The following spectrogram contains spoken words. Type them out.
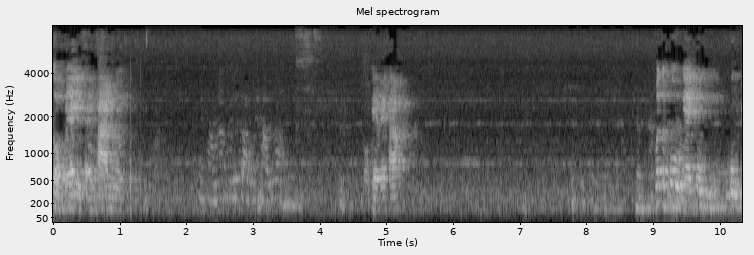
ส่งไปยังอีกสายพานหนึ่งไม่ทำแล้วไม่ฟังไม่ทำแล้วโอเคไหมครับเมื่อสักครู่ไงกลุ่มกลุ่ม B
